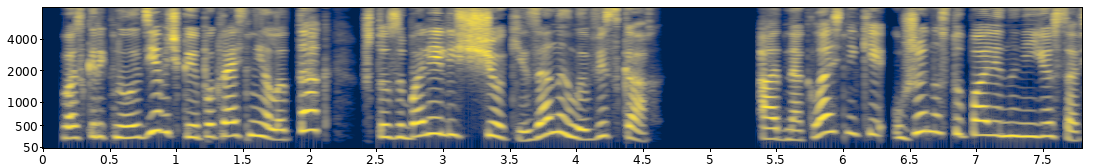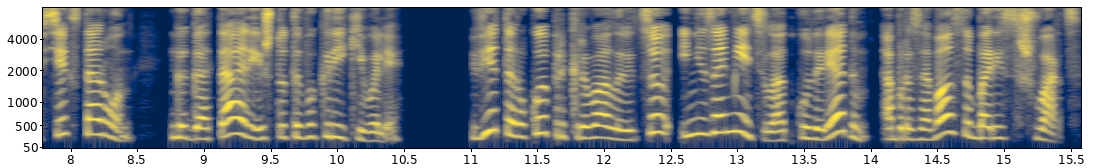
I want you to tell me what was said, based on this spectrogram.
— воскликнула девочка и покраснела так, что заболели щеки, заныло в висках. А одноклассники уже наступали на нее со всех сторон, гоготали и что-то выкрикивали. Вета рукой прикрывала лицо и не заметила, откуда рядом образовался Борис Шварц.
